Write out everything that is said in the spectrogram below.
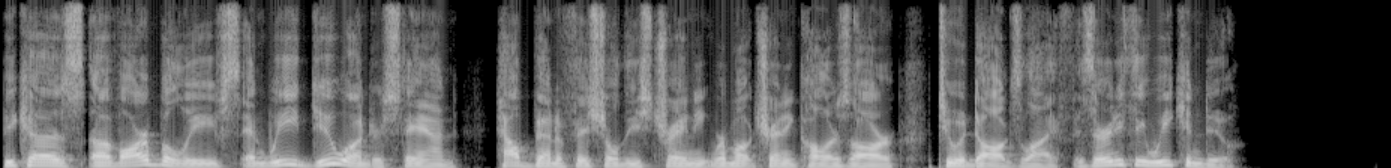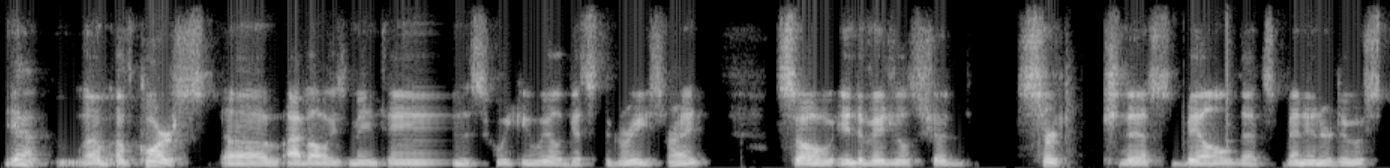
because of our beliefs? And we do understand how beneficial these training remote training collars are to a dog's life. Is there anything we can do? Yeah, of, of course. Uh, I've always maintained the squeaky wheel gets the grease, right? So individuals should search this bill that's been introduced,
